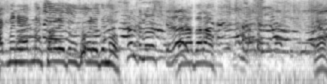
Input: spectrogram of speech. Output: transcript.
এক মিনিট এক মিনিট সবাই দিব সবাই দিব দাঁড়াও দাঁড়াও হ্যাঁ।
